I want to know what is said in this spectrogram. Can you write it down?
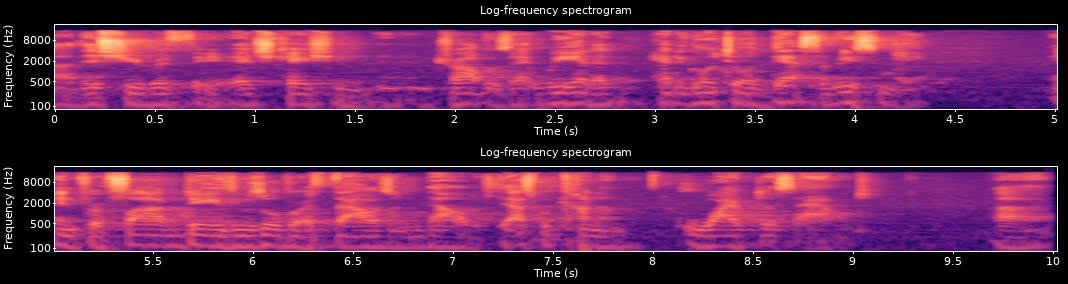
uh, this year with the education and travel is that we had to, had to go to Odessa recently, and for five days it was over a thousand dollars. That's what kind of wiped us out. Uh,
